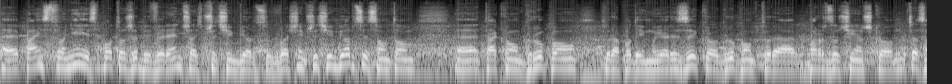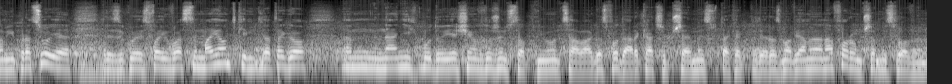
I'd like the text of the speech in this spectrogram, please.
e, państwo nie jest po to, żeby wyręczać przedsiębiorców. Właśnie przedsiębiorcy są tą e, taką grupą, która podejmuje ryzyko, grupą, która bardzo ciężko czasami pracuje, ryzykuje swoim własnym majątkiem i dlatego na nich buduje się w dużym stopniu cała gospodarka czy przemysł, tak jak tutaj rozmawiamy na forum przemysłowym.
